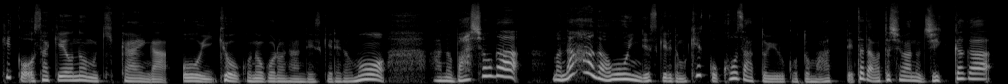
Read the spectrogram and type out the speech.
結構お酒を飲む機会が多い今日この頃なんですけれどもあの場所がまあ、那覇が多いんですけれども結構コザということもあってただ私はあの実家が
